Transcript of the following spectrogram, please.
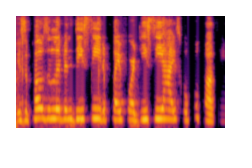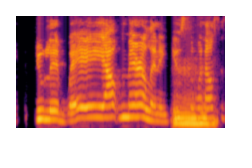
You're supposed to live in DC to play for a DC high school football team. But you live way out in Maryland and use someone Mhm. else's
